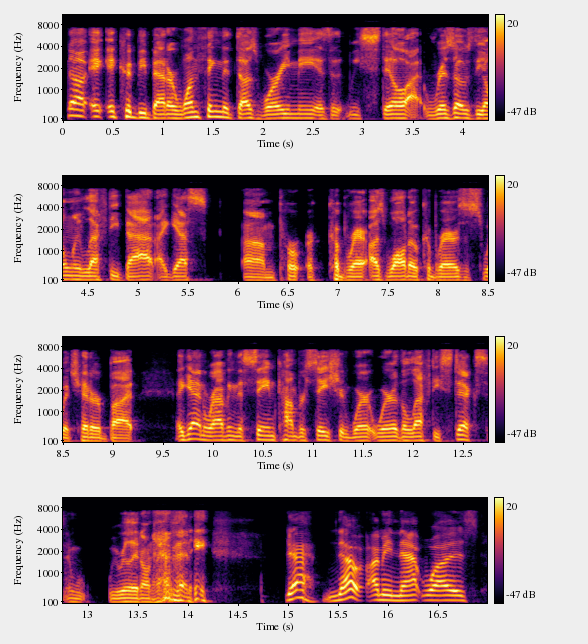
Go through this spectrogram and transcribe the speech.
No, it, it, could be better. One thing that does worry me is that we still Rizzo's the only lefty bat. I guess um, per, Cabrera, Oswaldo Cabrera is a switch hitter, but again, we're having the same conversation where where the lefty sticks, and we really don't have any. Yeah, no, I mean that was,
